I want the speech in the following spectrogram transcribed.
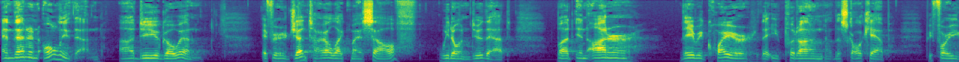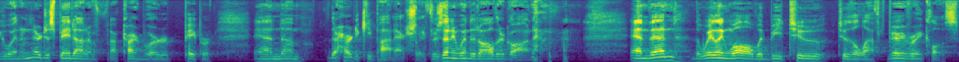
and then and only then uh, do you go in. If you're a Gentile like myself, we don't do that. But in honor they require that you put on the skull cap before you go in, and they're just made out of uh, cardboard or paper, and um, they're hard to keep on. Actually, if there's any wind at all, they're gone. and then the Wailing Wall would be to to the left, very very close,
